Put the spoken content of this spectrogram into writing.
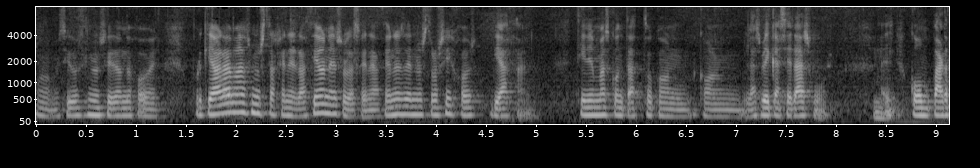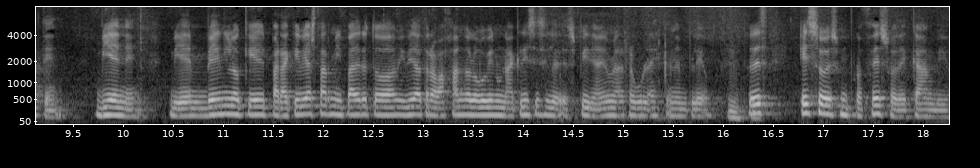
Bueno, me sigo siendo joven. Porque ahora más nuestras generaciones o las generaciones de nuestros hijos viajan, tienen más contacto con, con las becas Erasmus, comparten, vienen, bien, ven lo que, para qué voy a estar mi padre toda mi vida trabajando, luego viene una crisis y le despiden, hay una regulación de empleo. Entonces, eso es un proceso de cambio,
